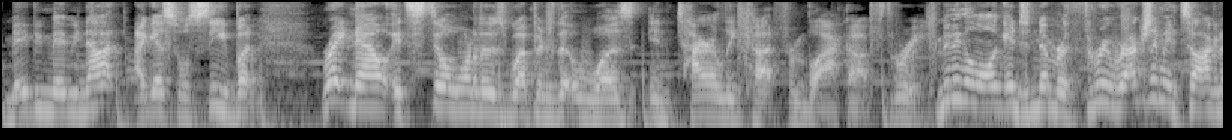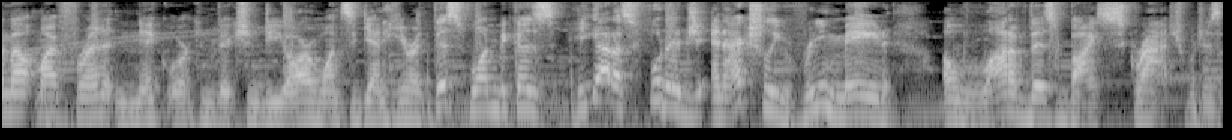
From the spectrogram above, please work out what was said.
Maybe, maybe not. I guess we'll see. But Right now, it's still one of those weapons that was entirely cut from Black Ops 3. Moving along into number three, we're actually gonna be talking about my friend Nick or Conviction DR once again here at this one because he got us footage and actually remade a lot of this by scratch, which is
